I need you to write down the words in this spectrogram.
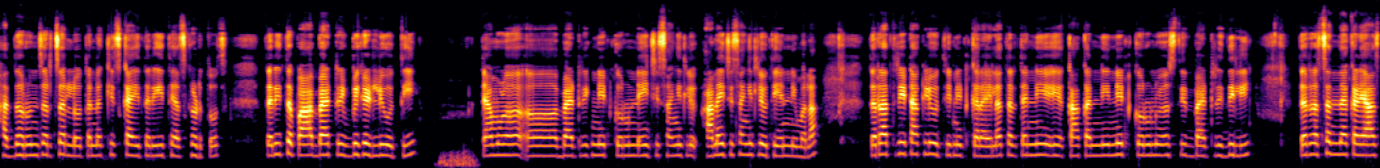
हात धरून जर चाललो तर नक्कीच काहीतरी इतिहास घडतोच. तर इथं पा बॅटरी बिघडली होती. त्यामुळं बॅटरी नीट करून न्यायची सांगितली आणायची सांगितली होती यांनी मला. तर रात्री टाकली होती नीट करायला. तर त्यांनी काकांनी नीट करून व्यवस्थित बॅटरी दिली. तर संध्याकाळी आज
